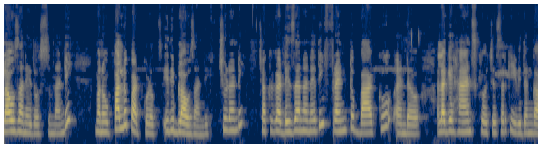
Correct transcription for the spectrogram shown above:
బ్లౌజ్ అనేది వస్తుందండి. మనం పళ్ళు పార్ట్ కూడా ఇది బ్లౌజ్ అండి. చూడండి. చక్కగా డిజైన్ అనేది ఫ్రంట్ బ్యాక్ అండ్ అలాగే హ్యాండ్స్కి వచ్చేసరికి ఈ విధంగా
